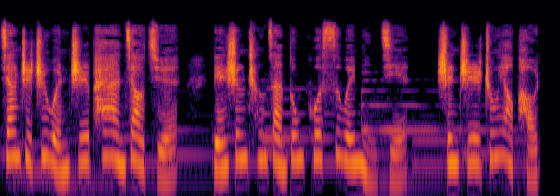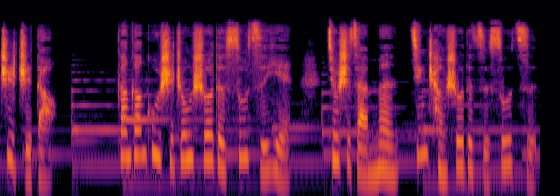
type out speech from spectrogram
将至之闻之，拍案叫绝，连声称赞东坡思维敏捷，深知中药炮制之道。刚刚故事中说的苏子也，就是咱们经常说的紫苏子，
